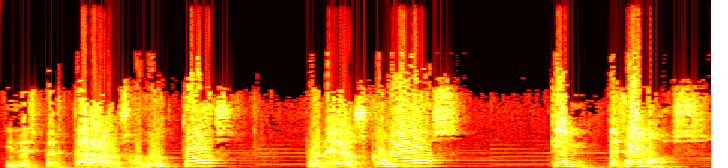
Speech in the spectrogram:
y despertar a los adultos. Poneros cómodos, que empezamos.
